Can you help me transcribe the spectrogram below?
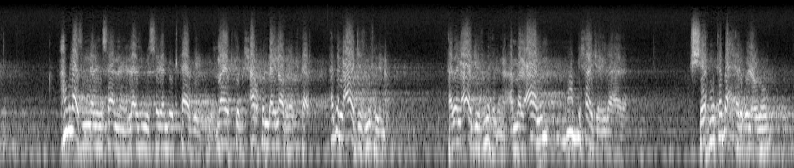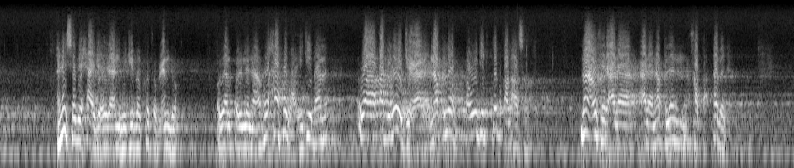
هو لازم إن الإنسان لازم يصير عنده كتاب ما يكتب حرف إلا يناظر الكتاب. هذا العاجز مثلنا. هذا العاجز مثلنا. أما العالم ما بحاجه إلى هذا. الشيخ متبحر في العلوم. فليس بحاجه إلى انه يجيب الكتب عنده وينقل منها. هو حافظها يجيبها وقد روجع نقله فوجد طبق الأصل. ما عثر على على نقل خطأ أبدا.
